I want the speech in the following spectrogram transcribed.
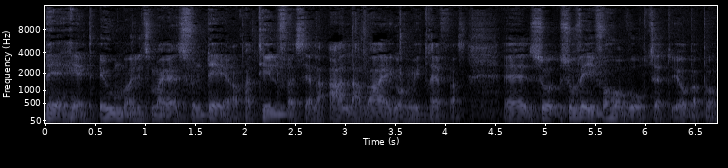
Det är helt omöjligt för mig att ens fundera på att tillfredsställa alla varje gång vi träffas. Eh, så, så vi får ha vårt sätt att jobba på.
